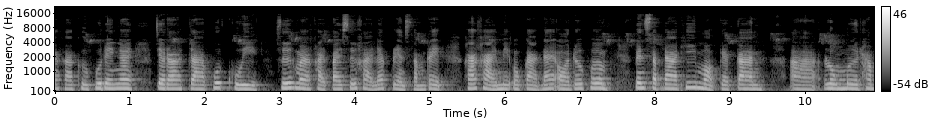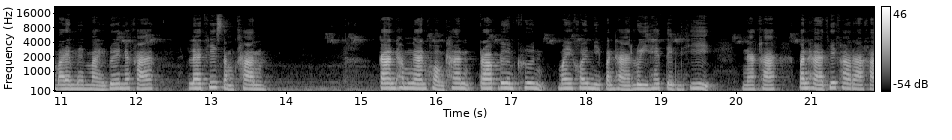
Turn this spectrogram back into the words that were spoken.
นะคะ คือพูดง่ายๆเจราจาพูดคุย ซื้อมาขายไปซื้อขายแลกเปลี่ยนสำเร็จ ค้าขายมีโอกาสได้ออเดอร์เพิ่ม เป็นสัปดาห์ที่เหมาะแก่การลงมือทำอะไรใหม่ ๆ ด้วยนะคะ และที่สำคัญการทำงานของท่านราบรื่นขึ้น ไม่ค่อยมีปัญหาลุยให้เต็มที่ นะคะปปัญหาที่คาราคา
